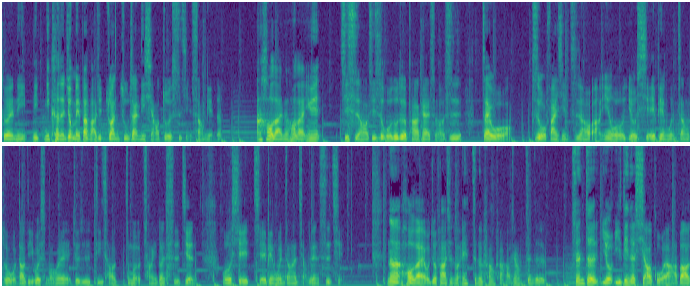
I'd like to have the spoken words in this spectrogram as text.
对你，你你可能就没办法去专注在你想要做的事情上面了。啊，后来呢？后来因为其实哈，其实我录这个 podcast 哦，是在我自我反省之后啊，因为我有写一篇文章，说我到底为什么会就是低潮这么长一段时间，我写写一篇文章在讲这件事情。那后来我就发现说，哎，这个方法好像真的。真的有一定的效果啦，好不好？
